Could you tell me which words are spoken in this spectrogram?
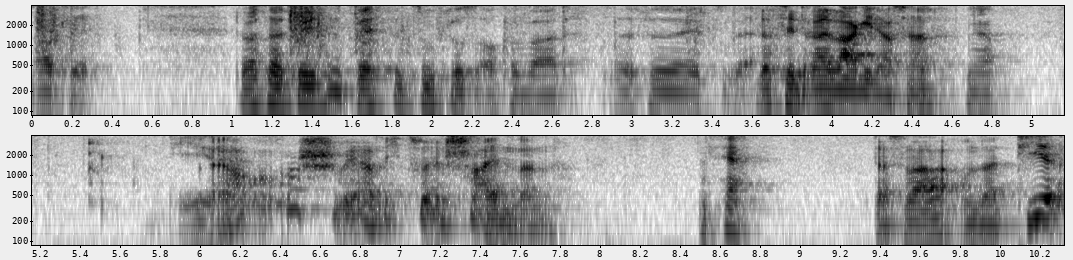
Okay. Du hast natürlich das Beste zum Schluss auch bewahrt. Das ist jetzt, Dass sie drei Vaginas hat. ja. Ja, aber schwer sich zu entscheiden dann. ja. Das war unser Tier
